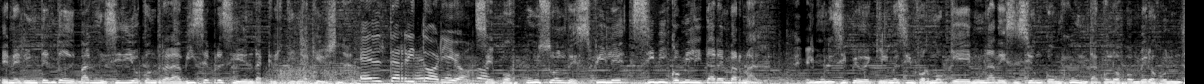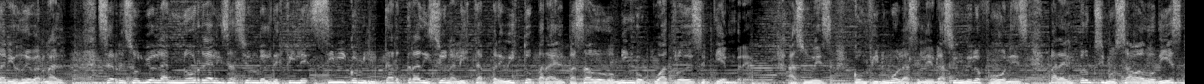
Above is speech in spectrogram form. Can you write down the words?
en el intento de magnicidio contra la vicepresidenta Cristina Kirchner. El territorio. Se pospuso el desfile cívico-militar en Bernal. El municipio de Quilmes informó que en una decisión conjunta con los bomberos voluntarios de Bernal se resolvió la no realización del desfile cívico-militar tradicionalista previsto para el pasado domingo 4 de septiembre. A su vez, confirmó la celebración de los fogones para el próximo sábado 10,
